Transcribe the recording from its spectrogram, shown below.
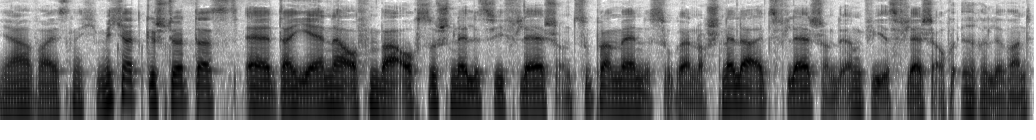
Ja, weiß nicht. Mich hat gestört, dass äh, Diana offenbar auch so schnell ist wie Flash und Superman ist sogar noch schneller als Flash und irgendwie ist Flash auch irrelevant.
